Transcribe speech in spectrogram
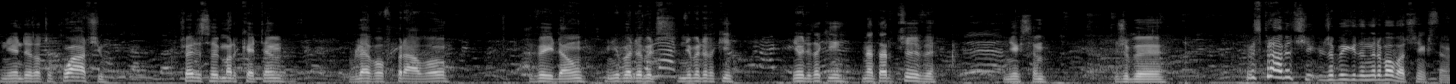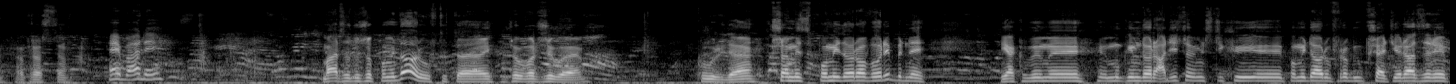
Nie będę za to płacił. Przejdę sobie marketem w lewo, w prawo. Wyjdę. Nie będę być, nie będę taki, nie będę taki natarczywy. Nie chcę, żeby, żeby sprawiać, żeby ich denerwować nie chcę po prostu. Hey buddy. Bardzo dużo pomidorów tutaj zauważyłem. Kurde, przemysł pomidorowo-rybny. Jakbym y, mógł im doradzić, to bym z tych y, pomidorów robił przecier, a z ryb,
